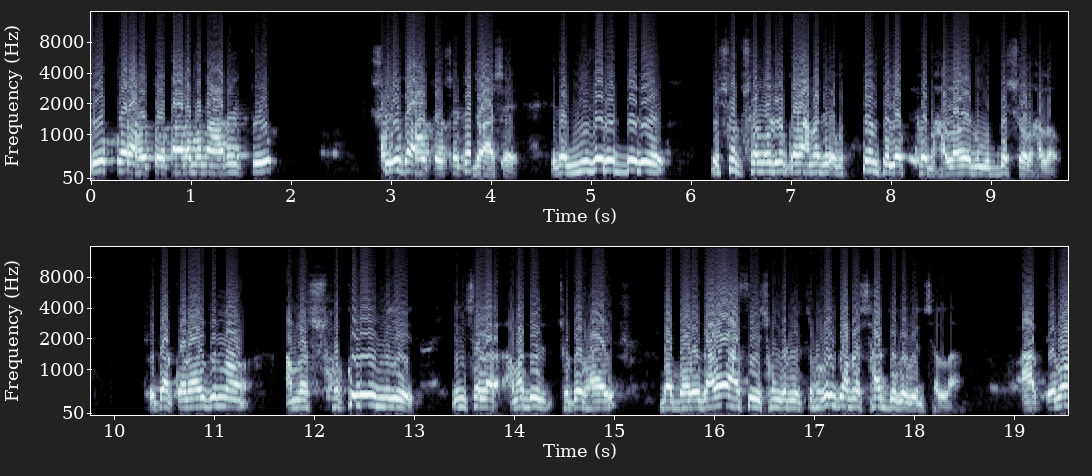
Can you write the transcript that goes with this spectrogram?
যোগ করা হতো, তাহলে মনে আরও একটু সুবিধা হতো, সেটা আসে। এটা নিজের উদ্যোগে এসব সংগঠন করা আমাদের অত্যন্ত লক্ষ্য, ভালো এবং উদ্দেশ্য ভালো। এটা করার জন্য আমরা সকলেই মিলে, ইনশাল্লাহ আমাদের ছোট ভাই বা বড় যারা আছে এই সংগঠনের, সকলকে আমরা সাহায্য করব ইনশাল্লাহ। আর এবং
